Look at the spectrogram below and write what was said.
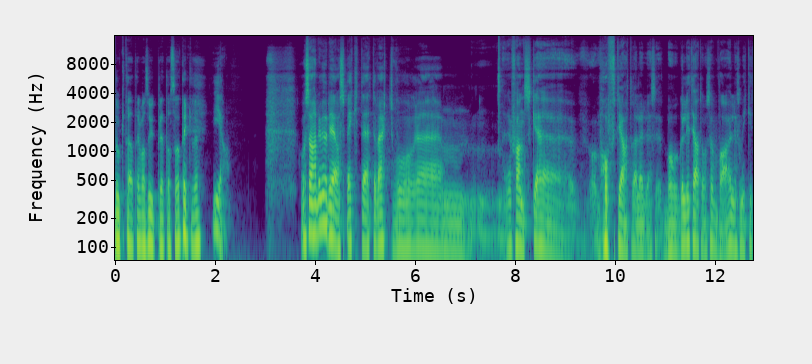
dukketeater var så utbredt også, tenker du? Ja. Og så hadde vi jo det aspektet etter hvert hvor um, den franske hoffteatret, eller det borgerlige teatret, også var liksom ikke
